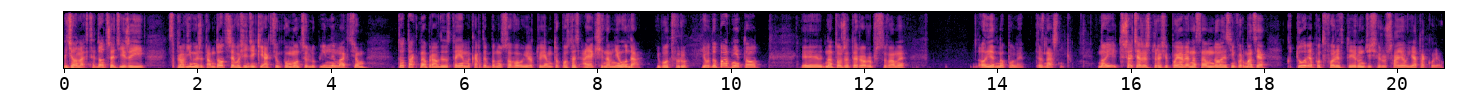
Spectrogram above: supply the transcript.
gdzie ona chce dotrzeć. Jeżeli sprawimy, że tam dotrze, właśnie dzięki akcjom pomocy lub innym akcjom, to tak naprawdę dostajemy kartę bonusową i ratujemy tą postać, a jak się nam nie uda i potwór ją dopadnie, to yy, na torze terroru przesuwamy o jedno pole znacznik. No i trzecia rzecz, która się pojawia, na samym dole jest informacja, które potwory w tej rundzie się ruszają i atakują.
